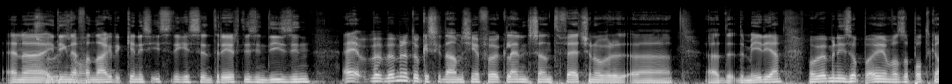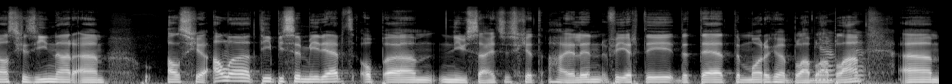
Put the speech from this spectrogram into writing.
En eh, ik denk dat vandaag de kennis iets te gecentreerd is in die zin. Hey, we, we hebben het ook eens gedaan, misschien even een klein interessant feitje over eh, eh, de, de media. Maar we hebben eens op een van onze podcasts gezien naar ehm, als je alle typische media hebt op ehm nieuwsites, dus je hebt HLN, VRT, De Tijd, De Morgen, bla bla Ja, bla. ja. Ehm,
